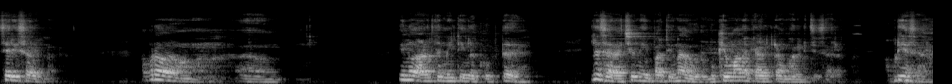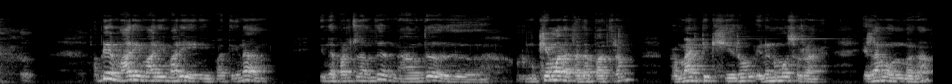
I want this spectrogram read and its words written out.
சரி சார் அப்படின்னாங்க. அப்புறம் இன்னும் அடுத்த மீட்டிங்கில் கூப்பிட்டு இல்லை சார் ஆக்சுவலி நீங்கள் பார்த்தீங்கன்னா ஒரு முக்கியமான கேரக்டராக மாறிடுச்சு சார். அப்படியே சார்? அப்படியே மாறி மாறி மாறி நீங்கள் பார்த்தீங்கன்னா இந்த படத்தில் வந்து நான் வந்து ஒரு ஒரு முக்கியமான கதாபாத்திரம் ரொமான்டிக் ஹீரோ என்னென்னமோ சொல்கிறாங்க எல்லாமே உண்மை தான்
